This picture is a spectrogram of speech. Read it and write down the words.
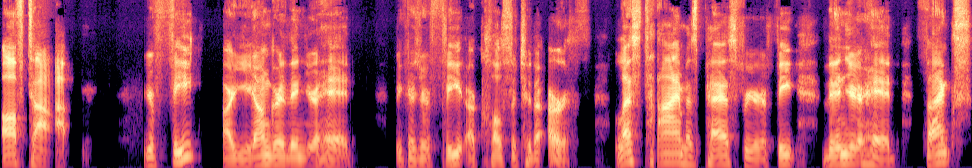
Off top, your feet are younger than your head because your feet are closer to the earth. Less time has passed for your feet than your head, thanks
